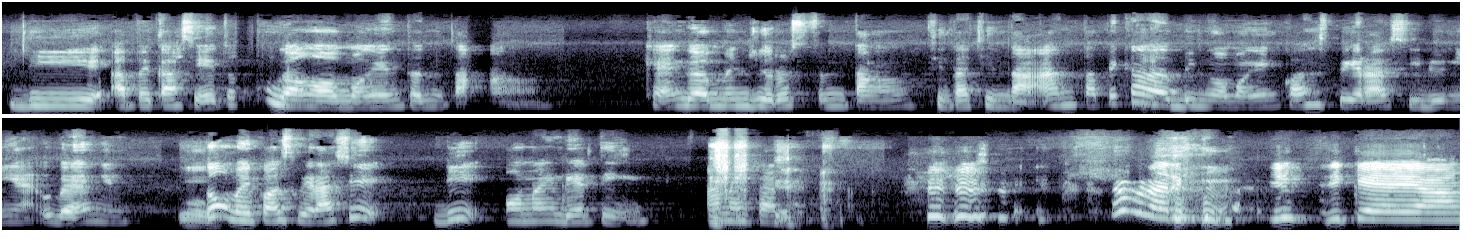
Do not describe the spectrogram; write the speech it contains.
di aplikasi itu tuh nggak ngomongin tentang kayak nggak menjurus tentang cinta-cintaan tapi kayak lebih ngomongin konspirasi dunia. Lu bayangin. Wow. lu ngomongin konspirasi di online dating aneh kan Kan menarik. Jadi kayak yang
